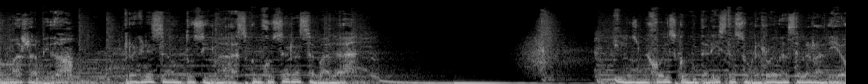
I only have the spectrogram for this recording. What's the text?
O más rápido. Regresa Autos y más con José Razabala. Y los mejores comentaristas sobre ruedas de la radio.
